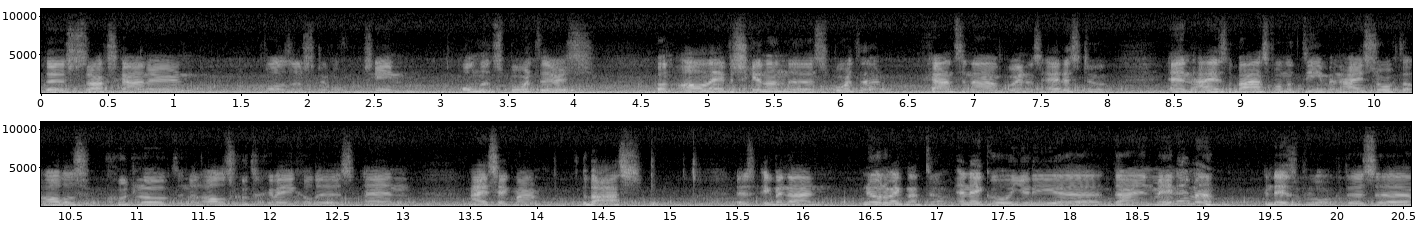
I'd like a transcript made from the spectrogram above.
Dus straks gaan er, was een stuk of misschien 100 sporters van allerlei verschillende sporten gaan ze naar Buenos Aires toe. En hij is de baas van het team en hij zorgt dat alles goed loopt en dat alles goed geregeld is. En hij is zeg maar de baas. Dus ik ben daar nu onderweg naartoe en ik wil jullie uh, daarin meenemen in deze vlog. Dus uh,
